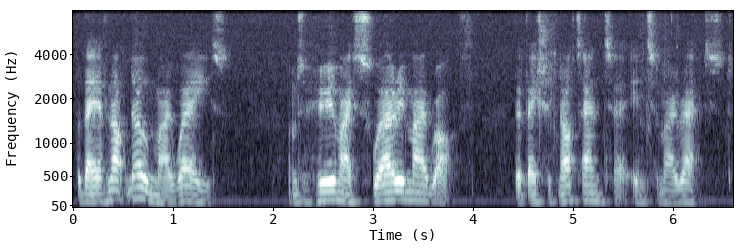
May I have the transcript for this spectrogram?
for they have not known my ways, unto whom I swear in my wrath, that they should not enter into my rest.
